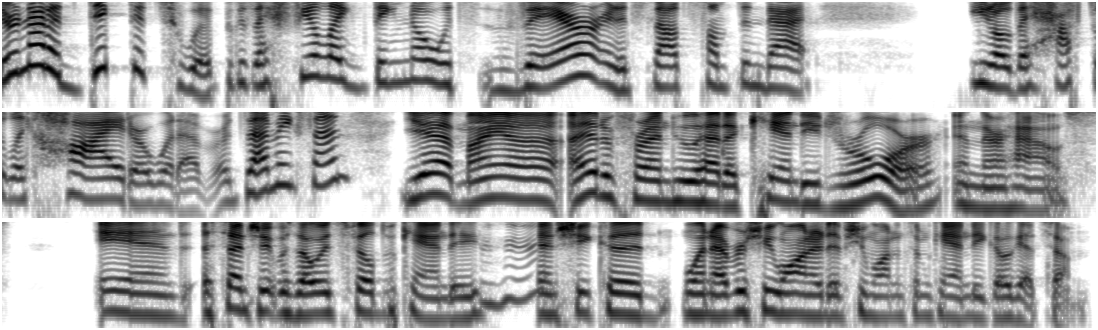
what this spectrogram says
they're not addicted to it because I feel like they know it's there and it's not something that you know they have to like hide or whatever. Does that make sense? Yeah, my uh, I had a friend who had a candy drawer in their house, and essentially it was always filled with candy, Mhm. and she could, whenever she wanted, if she wanted some candy, go get some.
